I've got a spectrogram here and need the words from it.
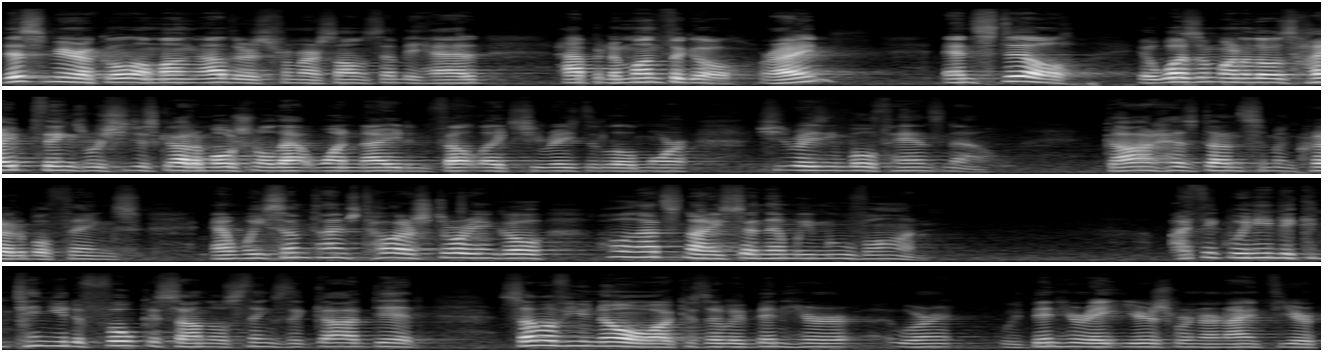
This miracle, among others from our Psalm assembly, had happened a month ago, right? And still, it wasn't one of those hype things where she just got emotional that one night and felt like she raised it a little more. She's raising both hands now. God has done some incredible things. And we sometimes tell our story and go, oh, that's nice, and then we move on. I think we need to continue to focus on those things that God did. Some of you know, uh, because we've been here, we're, we've been here eight years, we're in our ninth year.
